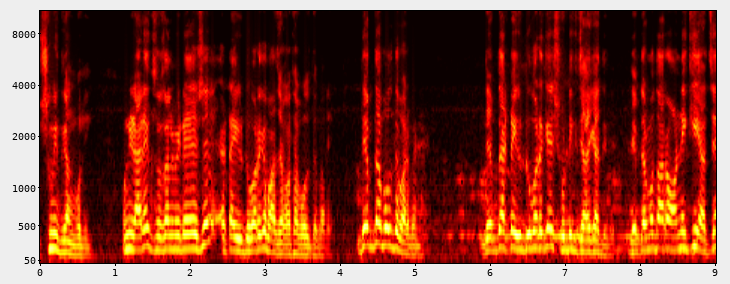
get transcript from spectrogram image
সুমিত গাঙ্গুলি। উনি ডাইরেক্ট সোশ্যাল মিডিয়ায় এসে একটা ইউটিউবারকে বাজে কথা বলতে পারে। দেবদা বলতে পারবে না। দেবদা একটা ইউটিউবারকে সঠিক জায়গা দেবে। দেবদার মতো আরও অনেকেই আছে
